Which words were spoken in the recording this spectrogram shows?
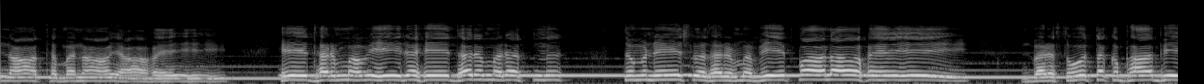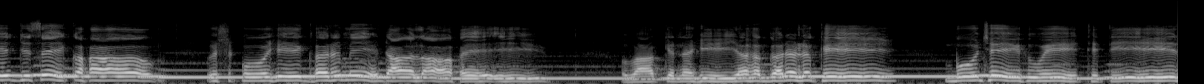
नाथ बनाया है। हे धर्मवीर, हे धर्म रत्न तुमने स्वधर्म भी पाला है। बरसों तक भाभी जिसे कहा उसको ही घर में डाला है। वाक्य नहीं यह गरल के बूझे हुए थे तीर।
